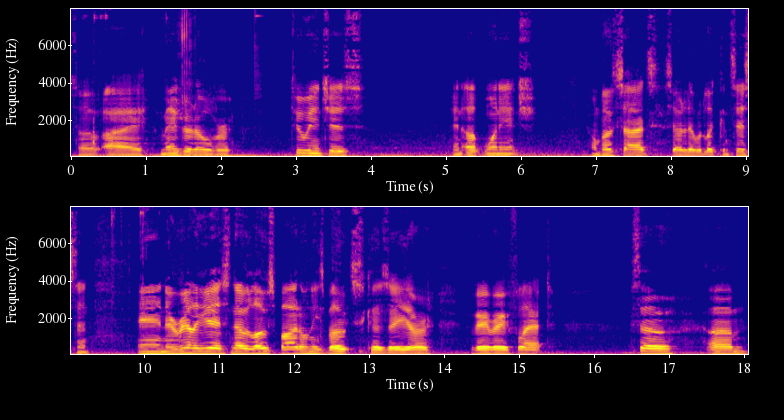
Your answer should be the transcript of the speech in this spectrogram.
So I measured it over two inches and up one inch on both sides so that it would look consistent. And there really is no low spot on these boats because they are very, very flat. So, um,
